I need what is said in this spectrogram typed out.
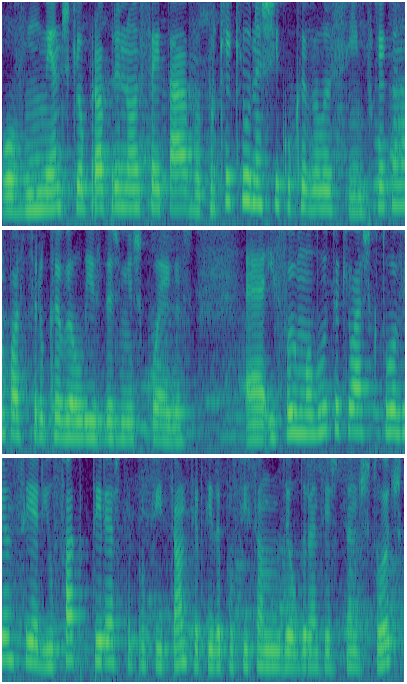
houve momentos que eu própria não aceitava. Porquê é que eu nasci com o cabelo assim? Porquê é que eu não posso ter o cabelo liso das minhas colegas? Uh, e foi uma luta que eu acho que estou a vencer. E o facto de ter esta profissão, ter tido a profissão de modelo durante estes anos todos,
